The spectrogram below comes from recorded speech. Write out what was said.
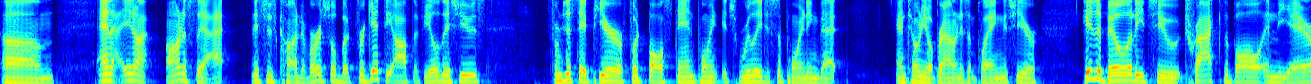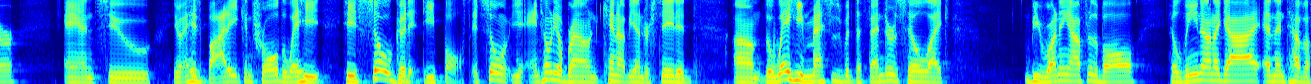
Um, and you know, honestly, I, this is controversial, but forget the off the field issues. From just a pure football standpoint, it's really disappointing that Antonio Brown isn't playing this year. His ability to track the ball in the air and to you know his body control, the way he he's so good at deep balls. It's so Antonio Brown cannot be understated. Um, the way he messes with defenders, he'll like be running after the ball. He'll lean on a guy and then have a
